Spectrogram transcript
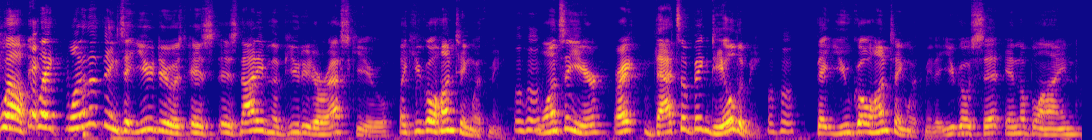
Well, like one of the things that you do is, is is not even the beauty to rescue. Like you go hunting with me Mm-hmm. once a year, right? That's a big deal to me. That you go hunting with me. That you go sit in the blind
